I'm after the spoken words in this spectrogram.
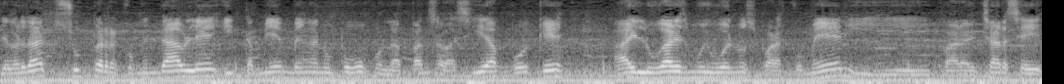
De verdad, súper recomendable y también vengan un poco con la panza vacía porque hay lugares muy buenos para comer y para echarse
